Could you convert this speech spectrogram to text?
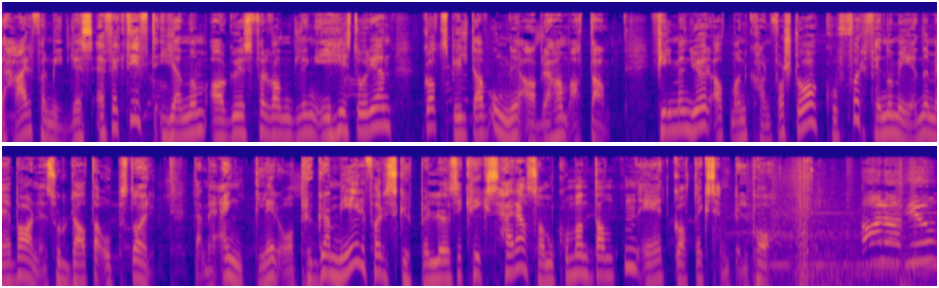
Det her formidles effektivt gjennom Agus forvandling i historien, godt spilt av unge Abraham Atta. Filmen gjør at man kan forstå hvorfor fenomenet med barnesoldater oppstår. De er enklere å programmere for skruppelløse krigsherrer som kommandanten er et godt eksempel på. All of you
